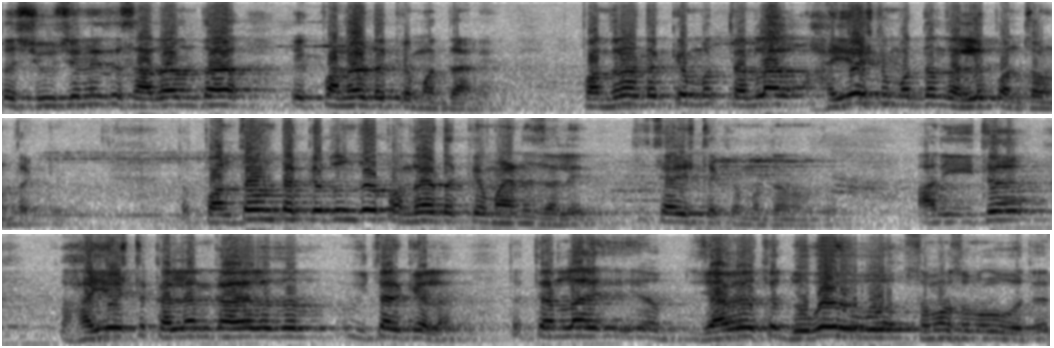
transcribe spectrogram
तर शिवसेनेचे साधारणतः एक पंधरा टक्के मतदान आहे. पंधरा टक्के मत त्यांना हायेस्ट मतदान झाले पंचावन्न टक्के. तर पंचावन्न टक्क्यातून जर पंधरा टक्के मायनस झाले तर चाळीस टक्के मतदान होतं. आणि इथं हायेस्ट कल्याण काळाला जर विचार केला तर त्यांना ज्यावेळेस ते दोघंही उभं समोरसमोर उभं होते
